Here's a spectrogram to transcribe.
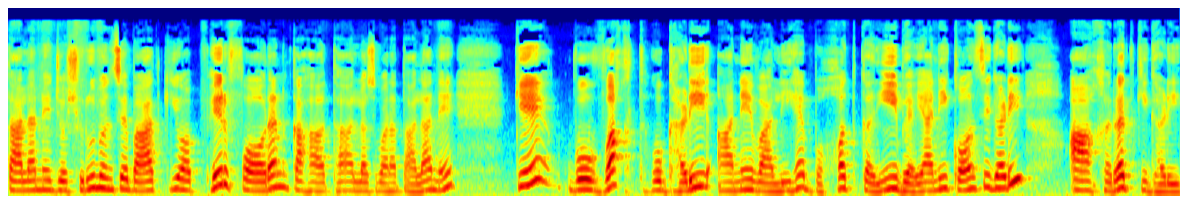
تعالیٰ نے جو شروع میں ان سے بات کی اور پھر فوراً کہا تھا اللہ سبحانہ تعالیٰ نے کہ وہ وقت، وہ گھڑی آنے والی ہے، بہت قریب ہے یعنی کون سی گھڑی؟ آخرت کی گھڑی۔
